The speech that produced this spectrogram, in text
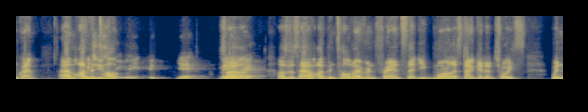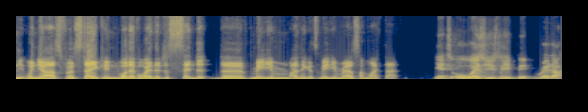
Okay. Um, I've been told. Yeah, medium so, rare. I was gonna say I've, I've been told over in France that you more or less don't get a choice when when you ask for steak in whatever way they just send it the medium. I think it's medium rare, something like that. Yeah, it's always usually a bit redder.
